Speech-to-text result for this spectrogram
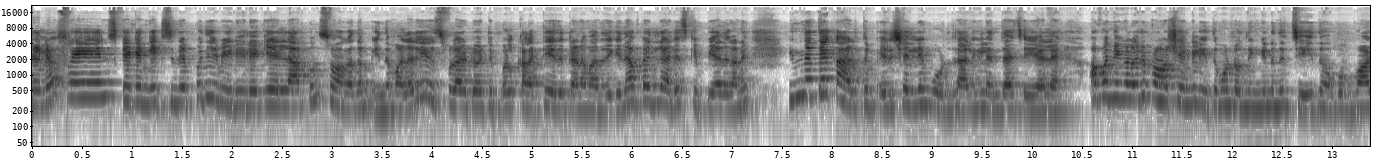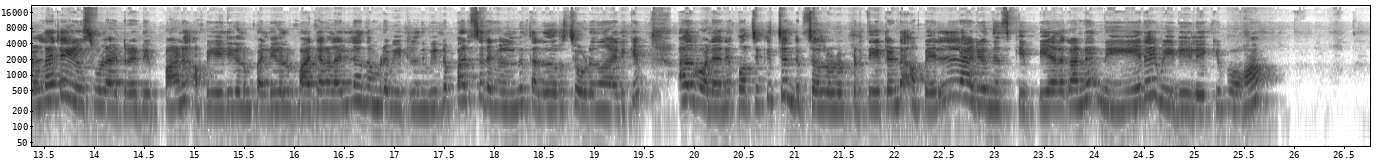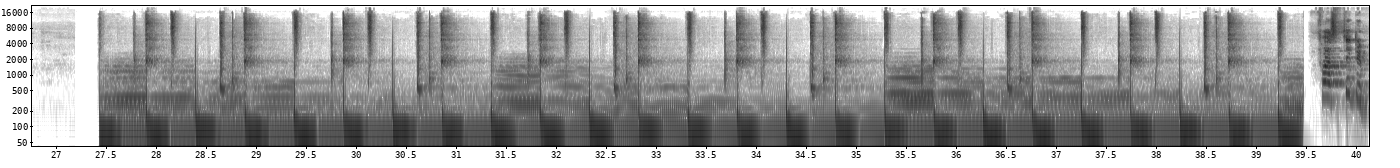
Hello friends കേക്കൻ കേക്സിന്റെ പുതിയ വീഡിയോയിലേക്ക് എല്ലാവർക്കും സ്വാഗതം. ഇന്ന് വളരെ യൂസ്ഫുൾ ആയിട്ടുള്ള ടിപ്പുകൾ കളക്ട് ചെയ്തിട്ടാണ് വന്നിരിക്കുന്നത്. അപ്പോൾ എല്ലാവരും സ്കിപ്പ് ചെയ്യാതെ കാരണം ഇന്നത്തെ കാലത്തും എലിശല്യം കൂടുതലാണെങ്കിൽ എന്താ ചെയ്യുക അല്ലേ? അപ്പോൾ നിങ്ങളൊരു പ്രാവശ്യമെങ്കിൽ ഇതുകൊണ്ടൊന്ന് ഇങ്ങനെ ഒന്ന് ചെയ്ത് നോക്കും. വളരെ യൂസ്ഫുൾ ആയിട്ടൊരു ടിപ്പാണ് അപ്പോൾ എലികളും പല്ലികളും പാറ്റകളും എല്ലാം നമ്മുടെ വീട്ടിൽ നിന്ന് വീടിന്റെ പരിസരങ്ങളിൽ നിന്ന് തലതെറിച്ച് ഓടുന്നതായിരിക്കും. അതുപോലെ തന്നെ കുറച്ച് കിച്ചൺ ടിപ്സുകൾ ഉൾപ്പെടുത്തിയിട്ടുണ്ട്. അപ്പോൾ എല്ലാവരും ഒന്ന് സ്കിപ്പ് ചെയ്യാതെ കാരണം നേരെ വീഡിയോയിലേക്ക് പോകാം.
